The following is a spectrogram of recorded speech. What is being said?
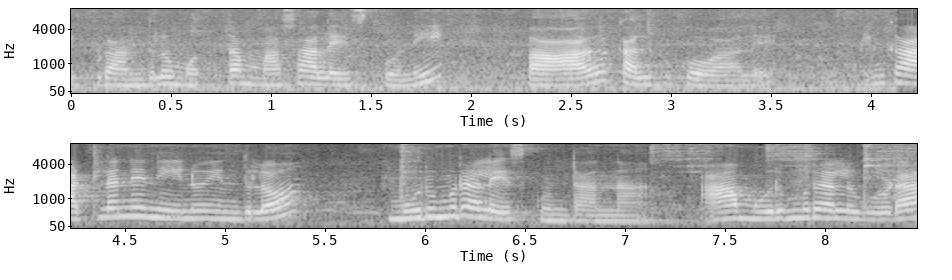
ఇప్పుడు అందులో మొత్తం మసాలా వేసుకొని బాగా కలుపుకోవాలి. ఇంకా అట్లనే నేను ఇందులో మురుమురలు వేసుకుంటాను ఆ మురుమురలు కూడా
